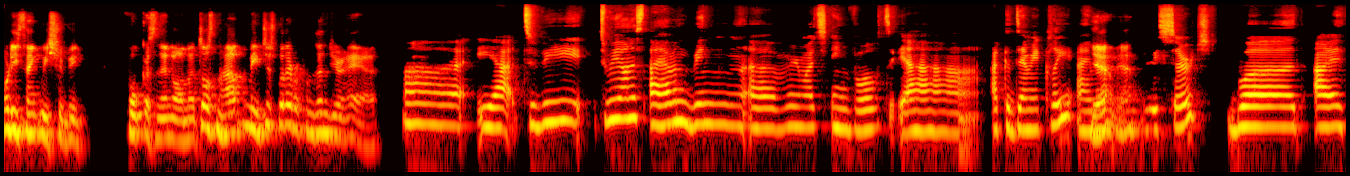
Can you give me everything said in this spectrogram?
What do you think we should be focusing in on? It doesn't have to mean just whatever comes into your head. Uh, yeah. To be to be honest, I haven't been uh, very much involved uh, academically. I'm yeah, yeah. in research, but I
